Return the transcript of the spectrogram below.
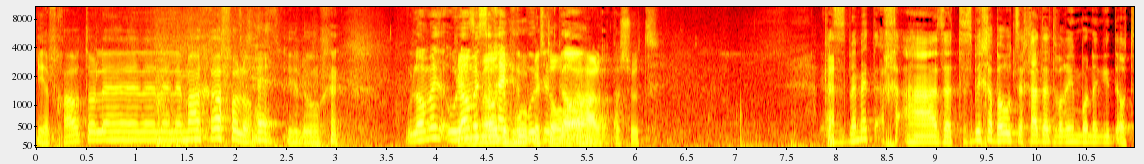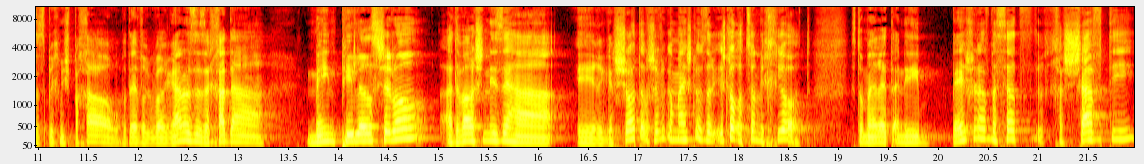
היא הפכה אותו למרק רפלו. כאילו, הוא לא, מ- הוא לא כן, זה מאוד משחק הוא דמות של בתור גאון. פשוט. אז באמת, אח- אז התסביך אבהות זה אחד הדברים, בוא נגיד, או תסביך משפחה, או whatever, כבר הגענו לזה, זה אחד המיין פילרס שלו. הדבר השני זה הרגשות, אבל אני חושב שגם יש לו, יש לו רצון לחיות. זאת אומרת, אני באיזשהו שלב בסרט חשבתי,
